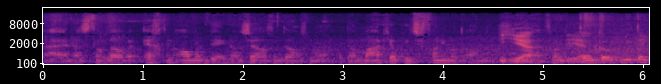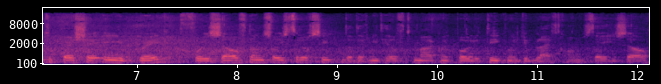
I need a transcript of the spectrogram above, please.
Ja, en dat is dan wel weer echt een ander ding dan zelf een dans maken. Dan maak je ook iets van iemand anders. Ja. Ik denk ook niet dat je per se in je break voor jezelf dan zoiets terugziet. Dat heeft niet heel veel te maken met politiek, want je blijft gewoon nog steeds jezelf.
